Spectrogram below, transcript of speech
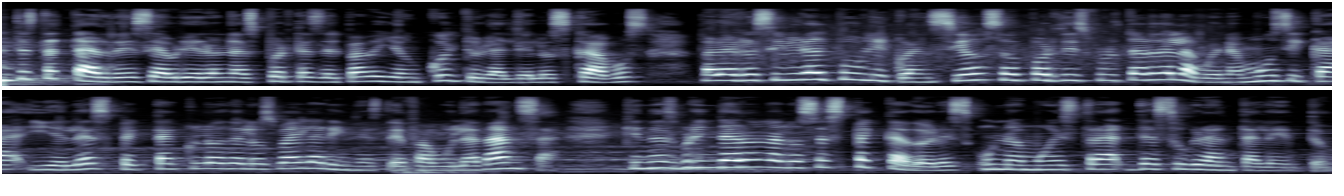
Durante esta tarde se abrieron las puertas del pabellón cultural de Los Cabos para recibir al público ansioso por disfrutar de la buena música y el espectáculo de los bailarines de Fábula Danza, quienes brindaron a los espectadores una muestra de su gran talento.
